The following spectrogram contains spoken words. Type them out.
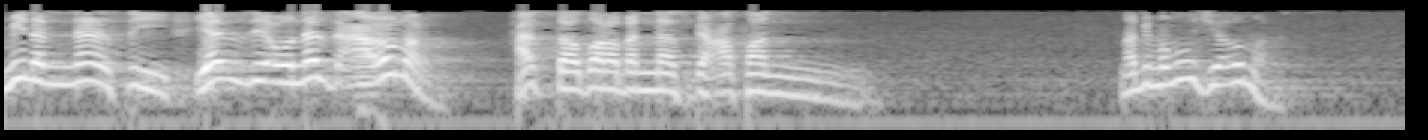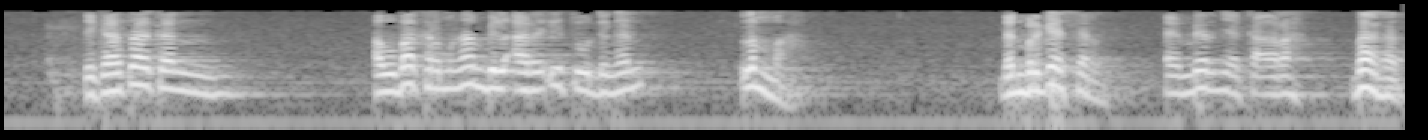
minan nasi yanzi'u naz'a Umar hatta daraba an-nas bi'atan. Nabi memuji Umar. Dikatakan Abu Bakar mengambil air itu dengan lemah dan bergeser embernya ke arah barat.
